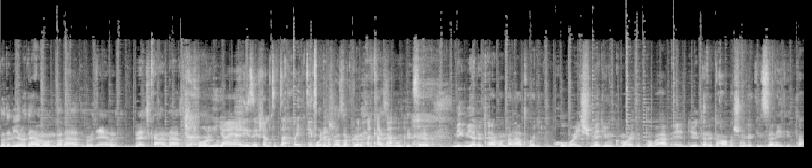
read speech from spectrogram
Na de mielőtt elmondanád, hogy elplegykálnád, hogy hol... ja, elnézést, nem tudtam, hogy itt Hol is az a következő úti cél. Még mielőtt elmondanád, hogy hova is megyünk majd tovább együtt, előtte hallgassunk egy kis zenét itt a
